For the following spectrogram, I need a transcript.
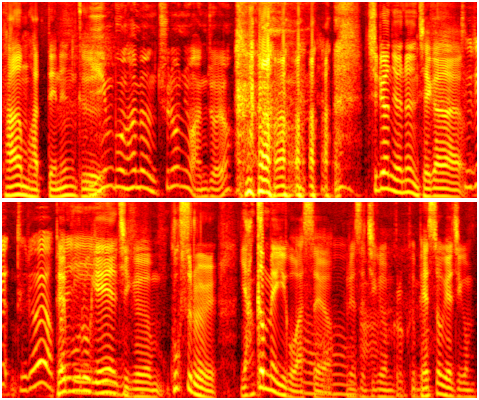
다음 화 때는 그 2인분 하면 출연료 안 줘요? 출연료는 제가 드려, 드려요 배부르게 빨리. 지금 국수를 양껏 먹이고 왔어요. 어. 그래서 아, 지금 그렇군요. 그 뱃속에 지금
